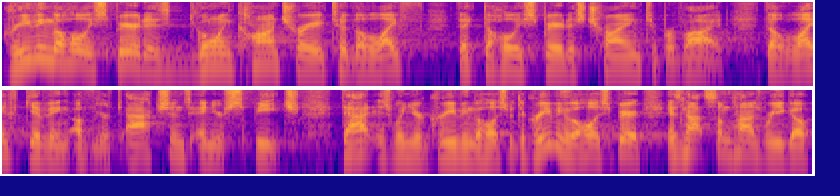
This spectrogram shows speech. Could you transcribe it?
Grieving the Holy Spirit is going contrary to the life that the Holy Spirit is trying to provide, the life giving of your actions and your speech. That is when you're grieving the Holy Spirit. The grieving of the Holy Spirit is not sometimes where you go,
